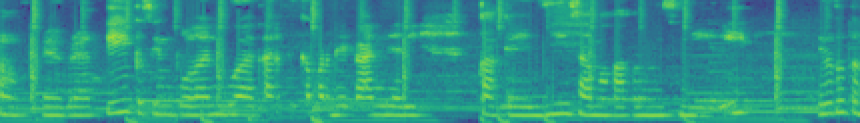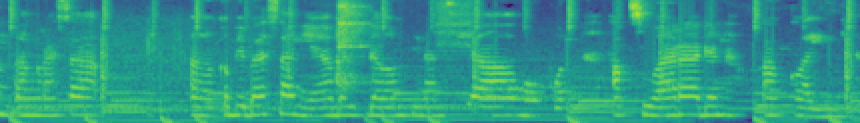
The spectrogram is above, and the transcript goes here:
Oke, berarti kesimpulan buat arti kemerdekaan dari Kak Kezi sama Kak Lemi sendiri itu tuh tentang rasa uh, kebebasan ya, baik dalam finansial maupun hak suara dan hak lainnya.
